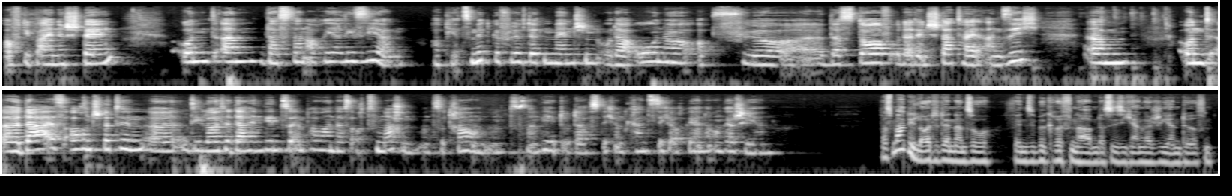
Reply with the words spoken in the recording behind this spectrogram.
auf die Beine stellen und ähm, das dann auch realisieren. Ob jetzt mit geflüchteten Menschen oder ohne, ob für äh, das Dorf oder den Stadtteil an sich. Ähm, und äh, da ist auch ein Schritt hin, äh, die Leute dahingehend zu empowern, das auch zu machen und zu trauen und zu sagen, hey, du darfst dich und kannst dich auch gerne engagieren. Was machen die Leute denn dann so, wenn sie begriffen haben, dass sie sich engagieren dürfen?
